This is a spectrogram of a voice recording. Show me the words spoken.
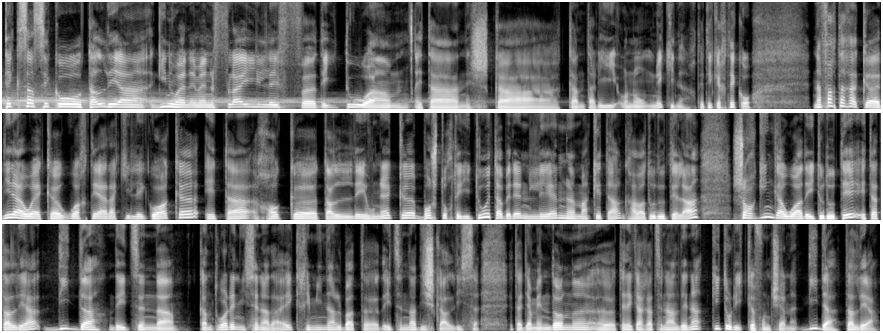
Texaseko taldea ginuen hemen Flyleaf deitua eta neska kantari ono unekin, artetik erteko. Nafartarrak dira hauek uartea dakilegoak eta rock talde hunek bost urte ditu eta beren lehen maketa grabatu dutela. Sorgin gaua deitu dute eta taldea dida deitzen da kantuaren izena da, eh? kriminal bat uh, deitzen da diska aldiz. Eta jamendon uh, telekargatzen aldena, kiturik funtsian, dida taldea.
